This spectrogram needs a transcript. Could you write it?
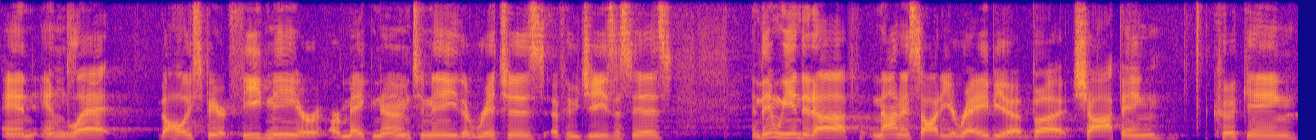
and, and let the Holy Spirit feed me or, or make known to me the riches of who Jesus is. And then we ended up not in Saudi Arabia, but shopping, cooking,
